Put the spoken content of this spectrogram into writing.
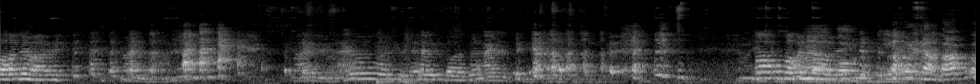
బాగుందా? బాగుందా? బాగున్నా, బాబు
